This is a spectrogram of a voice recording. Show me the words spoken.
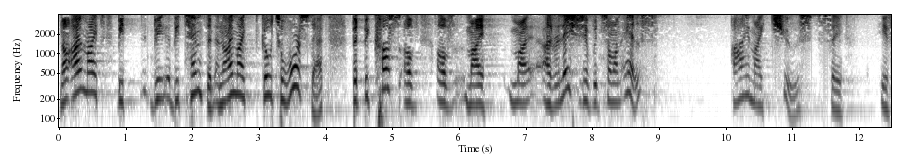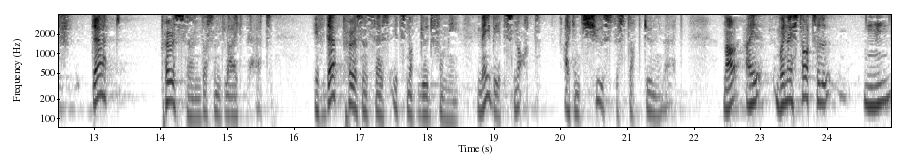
Now, I might be, be, be tempted and I might go towards that, but because of, of my, my a relationship with someone else, I might choose to say, if that person doesn't like that, if that person says it's not good for me, maybe it's not. I can choose to stop doing that. Now, I, when I start to n-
